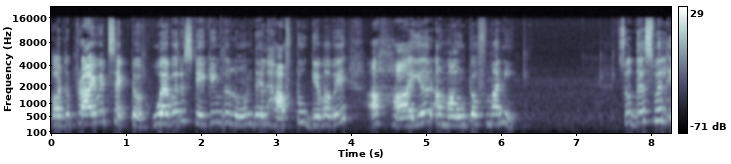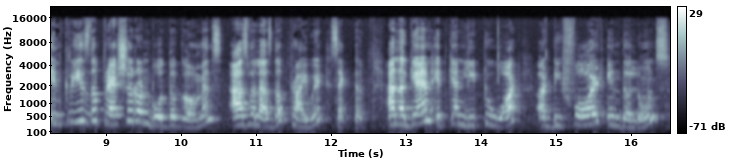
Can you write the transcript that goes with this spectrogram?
or the private sector, whoever is taking the loan, they'll have to give away a higher amount of money. So this will increase the pressure on both the governments as well as the private sector. And again, it can lead to what? A default in the loans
